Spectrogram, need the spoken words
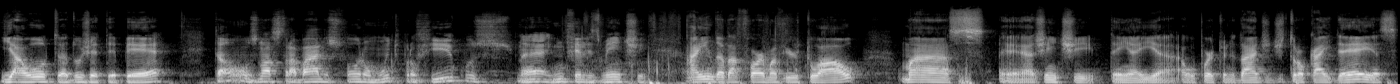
e a outra do GTPE. Então, os nossos trabalhos foram muito profícuos, né? infelizmente, ainda da forma virtual, mas é, a gente tem aí a, a oportunidade de trocar ideias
